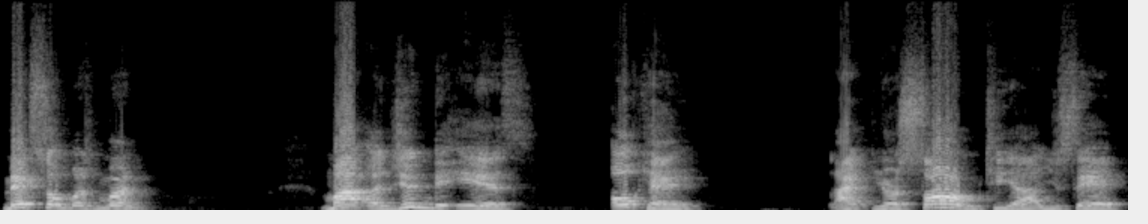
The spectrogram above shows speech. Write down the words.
make so much money. My agenda is okay, like your song, T.I., you said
